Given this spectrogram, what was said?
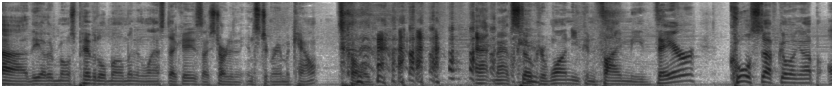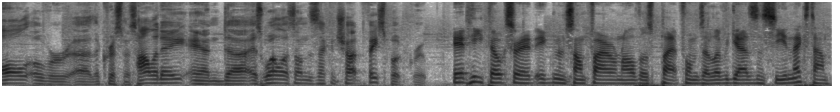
uh, the other most pivotal moment in the last decade is I started an Instagram account. It's called at Matt Stoker One. You can find me there. Cool stuff going up all over uh, the Christmas holiday, and uh, as well as on the Second Shot Facebook group. At Heath Oaks or at Ignorance on Fire on all those platforms. I love you guys and see you next time.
